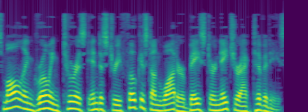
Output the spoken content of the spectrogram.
small and growing tourist industry focused on water-based or nature activities.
